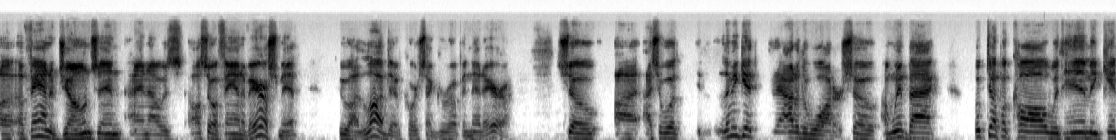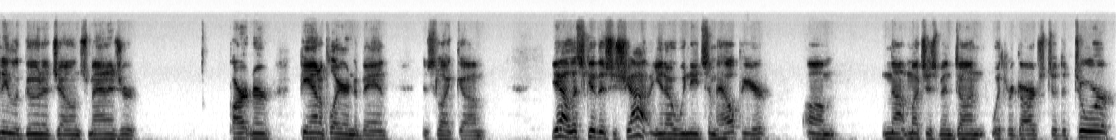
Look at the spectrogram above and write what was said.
a, a fan of Joan's, and and I was also a fan of Aerosmith, who I loved. Of course, I grew up in that era. So uh, I said, well, let me get out of the water. So I went back, hooked up a call with him and Kenny Laguna, Joan's manager, partner, piano player in the band. It's like, um, yeah, let's give this a shot. You know, we need some help here. Um, not much has been done with regards to the tour.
